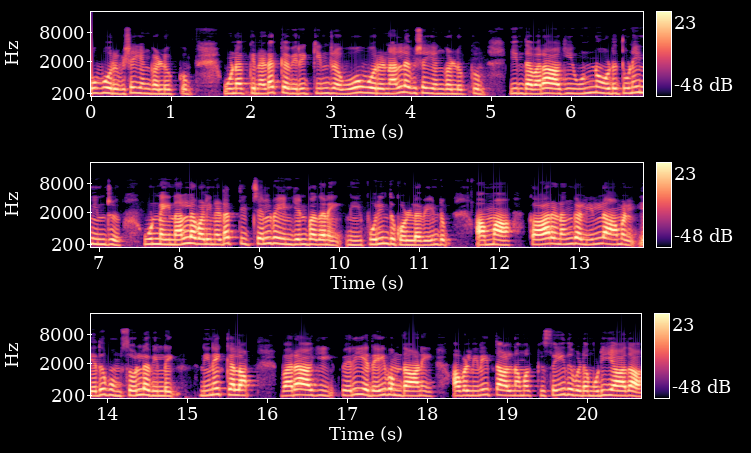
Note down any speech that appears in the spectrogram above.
ஒவ்வொரு விஷயங்களுக்கும் உனக்கு நடக்கவிருக்கின்ற ஒவ்வொரு நல்ல விஷயங்களுக்கும் இந்த வராகி உன்னோடு துணை நின்று உன்னை நல்ல வழி நடத்தி செல்வேன் என்பதனை நீ புரிந்து கொள்ள வேண்டும். அம்மா காரணங்கள் இல்லாமல் எதுவும் சொல்லவில்லை. நினைக்கலாம். வராகி பெரிய தெய்வம்தானே அவள் நினைத்தால் நமக்கு செய்துவிட முடியாதா?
